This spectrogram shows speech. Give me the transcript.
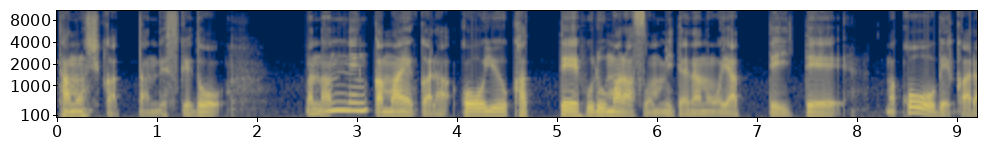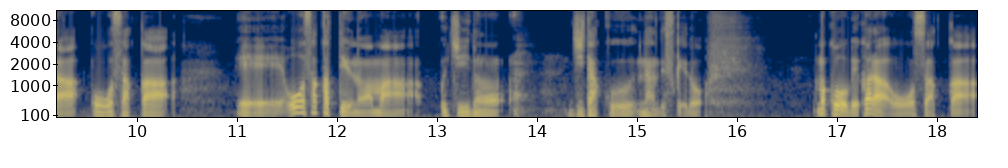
楽しかったんですけど、まあ、何年か前からこういう勝手フルマラソンみたいなのをやっていて、まあ、神戸から大阪、えー、大阪っていうのはまあうちの自宅なんですけど、まあ、神戸から大阪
